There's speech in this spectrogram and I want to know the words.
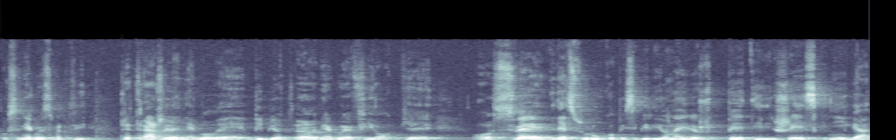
posle njegove smrti pretražila njegove, e, njegove fioke, o sve gde su rukopisi bili. I ona je još pet ili šest knjiga,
